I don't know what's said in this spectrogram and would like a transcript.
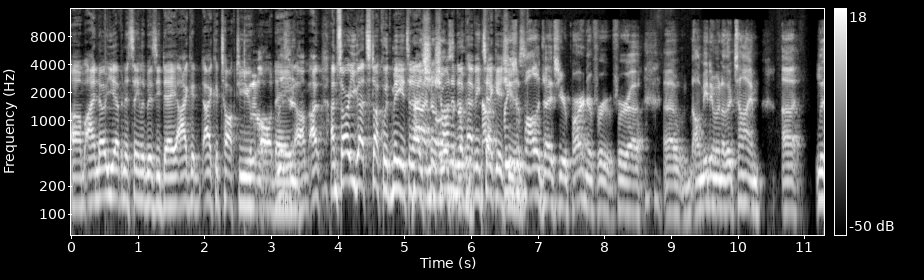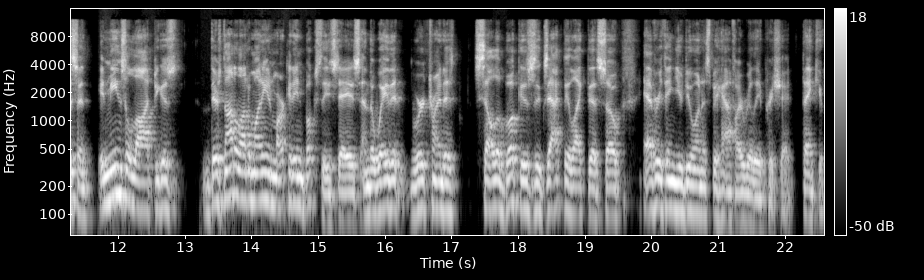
Um, I know you have an insanely busy day. I could I could talk to you all day. Um, I, am sorry you got stuck with me, and tonight no, Sean listen, ended up having tech please issues. Please apologize to your partner for for. Uh, uh, I'll meet him another time. Uh, listen, it means a lot because there's not a lot of money in marketing books these days, and the way that we're trying to sell a book is exactly like this. So everything you do on his behalf, I really appreciate. Thank you.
